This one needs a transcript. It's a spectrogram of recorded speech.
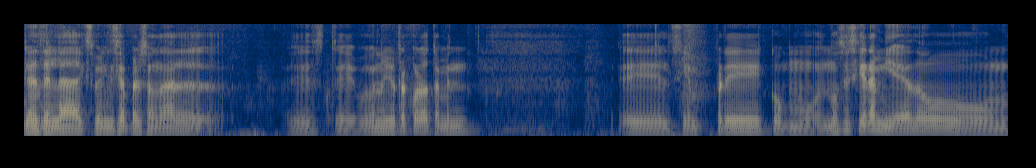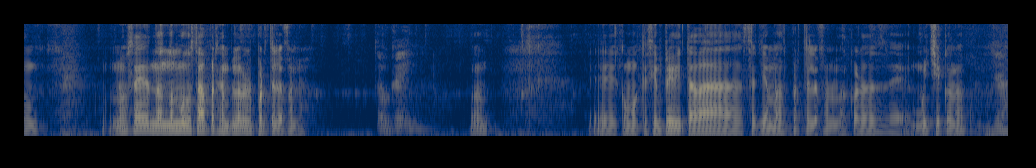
desde la experiencia personal, este, bueno, yo recuerdo también el siempre como, no sé si era miedo o, no sé, no, no me gustaba, por ejemplo, hablar por teléfono, Ok. ¿no? Eh, como que siempre evitaba hacer llamadas por teléfono, me acuerdo desde muy chico, ¿no? Ya.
